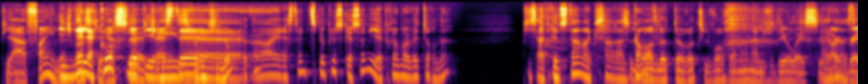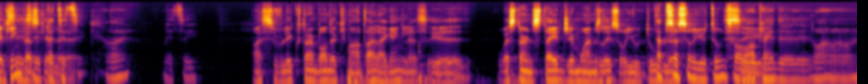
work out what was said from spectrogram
Puis à la fin, là, il menait la course, là, puis il 15, restait, 20 kilos, euh, il restait un petit peu plus que ça, mais il a pris un mauvais tournant. Puis ça a pris du temps avant qu'il s'en rende Sur compte. le bord de l'autoroute, tu le vois revenir dans la vidéo. Ouais, c'est Ah non, heartbreaking c'est- parce c'est que. le- pathétique. Ouais. Mais tu sais, ouais, si vous voulez écouter un bon documentaire, la gang, là, c'est euh, Western State, Jim Wamsley sur YouTube. tape là. ça sur YouTube, tu vas voir plein de. Ouais, ouais, ouais.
